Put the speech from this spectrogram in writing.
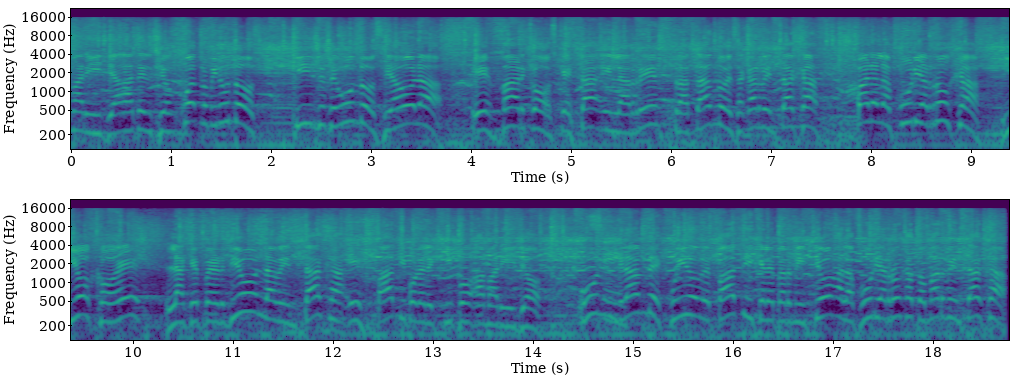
Amarilla. Atención, 4 minutos, 15 segundos y ahora es Marcos que está en la red tratando de sacar ventaja para la Furia Roja. Y ojo, eh, la que perdió la ventaja es Patti por el equipo amarillo. Un gran descuido de Patti que le permitió a la Furia Roja tomar ventaja.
